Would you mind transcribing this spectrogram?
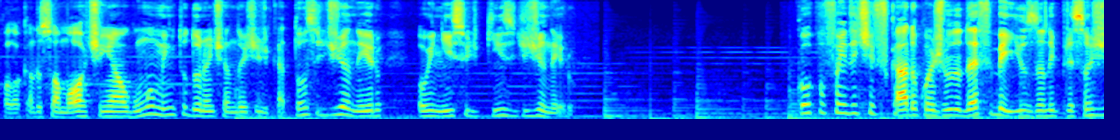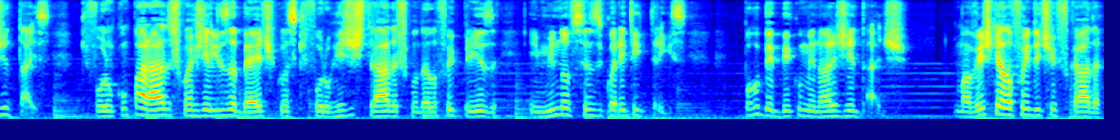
colocando sua morte em algum momento durante a noite de 14 de janeiro ou início de 15 de janeiro. Corpo foi identificado com a ajuda do FBI usando impressões digitais, que foram comparadas com as de Elizabeth com as que foram registradas quando ela foi presa em 1943 por bebê com menores de idade. Uma vez que ela foi identificada,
